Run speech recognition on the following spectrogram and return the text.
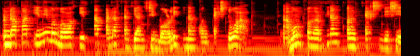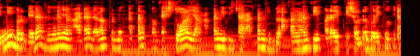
Pendapat ini membawa kita pada kajian simbolik yang kontekstual, Namun pengertian konteks di sini berbeda dengan yang ada dalam pendekatan kontekstual yang akan dibicarakan di belakang nanti pada episode berikutnya.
